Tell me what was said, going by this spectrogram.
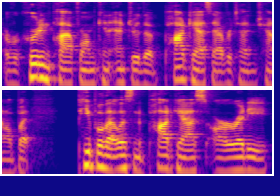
a recruiting platform can enter the podcast advertising channel, but people that listen to podcasts are already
